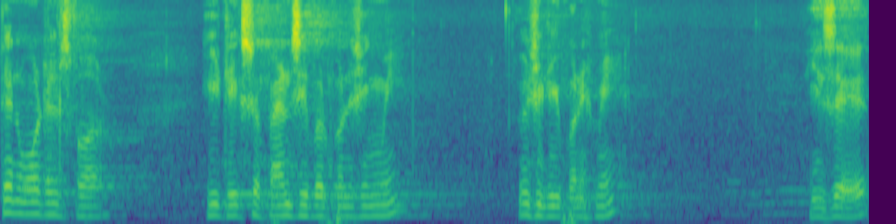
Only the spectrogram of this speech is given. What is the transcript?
Then what else for? He takes a fancy for punishing me. Why should he punish me? He said,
